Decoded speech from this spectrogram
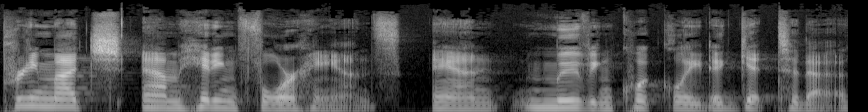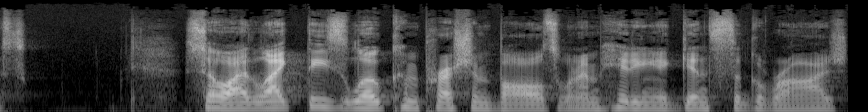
pretty much am hitting forehands and moving quickly to get to those. So I like these low compression balls when I'm hitting against the garage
